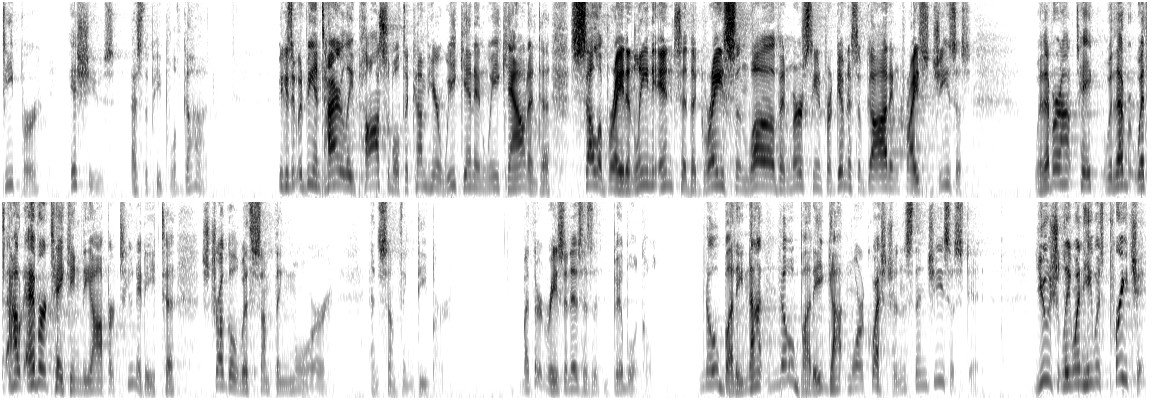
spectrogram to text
deeper issues as the people of God. Because it would be entirely possible to come here week in and week out and to celebrate and lean into the grace and love and mercy and forgiveness of God in Christ Jesus without, without ever taking the opportunity to struggle with something more and something deeper. My third reason is, is it's biblical. Nobody, not nobody, got more questions than Jesus did. Usually when he was preaching,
